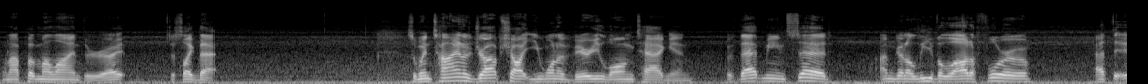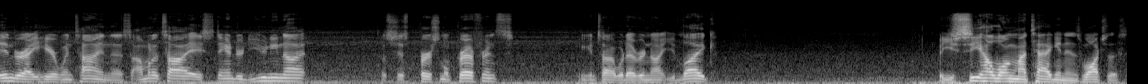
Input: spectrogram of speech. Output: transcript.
when I put my line through, right? Just like that. So when tying a drop shot, you want a very long tag in. With that being said, I'm gonna leave a lot of fluoro at the end right here when tying this. I'm gonna tie a standard uni knot. That's just personal preference. You can tie whatever knot you'd like. But you see how long my tagging is. Watch this.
